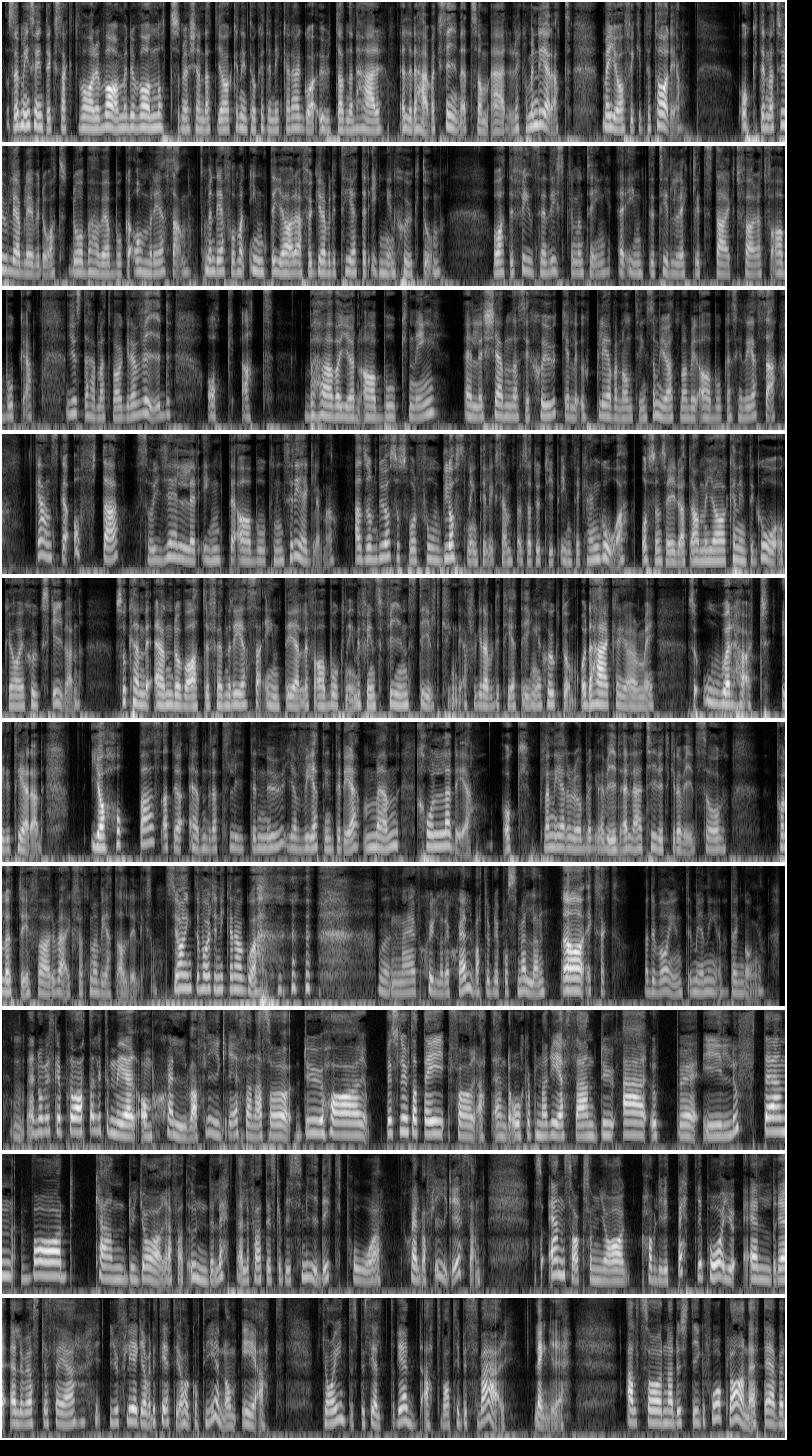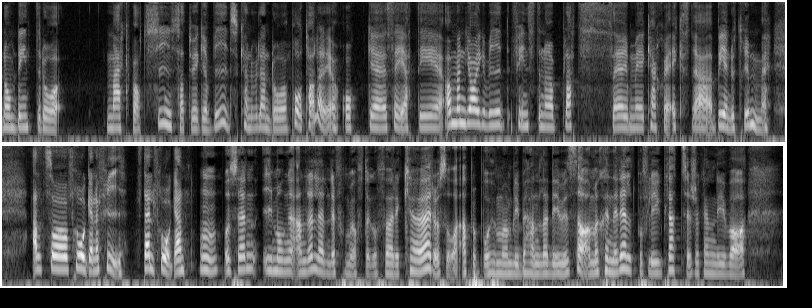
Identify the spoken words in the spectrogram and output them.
Sen minns jag inte exakt vad det var, men det var något som jag kände att jag kan inte åka till Nicaragua utan den här, eller det här vaccinet som är rekommenderat. Men jag fick inte ta det. Och det naturliga blev ju då att då behöver jag boka om resan. Men det får man inte göra för graviditet är ingen sjukdom. Och att det finns en risk för någonting är inte tillräckligt starkt för att få avboka. Just det här med att vara gravid och att behöva göra en avbokning eller känna sig sjuk eller uppleva någonting som gör att man vill avboka sin resa ganska ofta så gäller inte avbokningsreglerna. Alltså om du har så svår foglossning till exempel så att du typ inte kan gå och sen säger du att ja men jag kan inte gå och jag är sjukskriven så kan det ändå vara att det för en resa inte gäller för avbokning. Det finns finstilt kring det, för graviditet är ingen sjukdom. Och det här kan göra mig så oerhört irriterad. Jag hoppas att det har ändrats lite nu, jag vet inte det, men kolla det. Och planerar du att bli gravid eller är tidigt gravid så kolla upp det i förväg för att man vet aldrig liksom. Så jag har inte varit i Nicaragua. Nej, Nej skylla dig själv att du blev på smällen. Ja, exakt. Ja, det var ju inte meningen den gången. Mm. Men om vi ska prata lite mer om själva flygresan, alltså du har beslutat dig för att ändå åka på den här resan. Du är uppe i luften. Vad kan du göra för att underlätta eller för att det ska bli smidigt på själva flygresan? Alltså en sak som jag har blivit bättre på ju äldre, eller vad jag ska säga, ju fler graviditeter jag har gått igenom är att jag är inte speciellt rädd att vara till besvär längre. Alltså när du stiger på planet, även om det inte då märkbart syns att du är gravid så kan du väl ändå påtala det och eh, säga att det är, ja men jag är gravid, finns det några platser med kanske extra benutrymme? Alltså frågan är fri, ställ frågan. Mm. Och sen i många andra länder får man ofta gå före köer och så, apropå hur man blir behandlad i USA, men generellt på flygplatser så kan det ju vara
